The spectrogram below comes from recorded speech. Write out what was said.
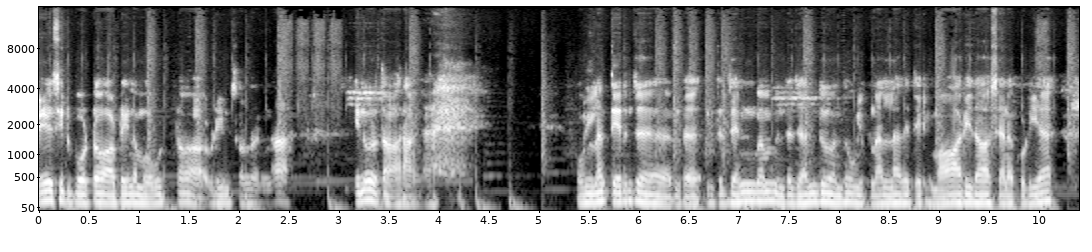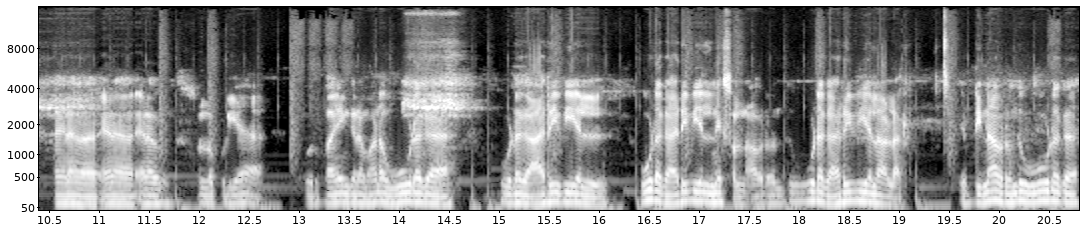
பேசிட்டு போட்டோம் அப்படின்னு நம்ம விட்டோம் அப்படின்னு சொன்னோம்னா இன்னொருத்தன் வராங்க. உங்களுக்குலாம் தெரிஞ்ச இந்த இந்த ஜென்மம் இந்த ஜந்து வந்து உங்களுக்கு நல்லாவே தெரியும். மாரிதாஸ் எனக்கூடிய என என சொல்லக்கூடிய ஒரு பயங்கரமான ஊடக ஊடக அறிவியல் ஊடக அறிவியல்னே சொல்லலாம். அவர் வந்து ஊடக அறிவியலாளர். எப்படின்னா அவர் வந்து ஊடக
